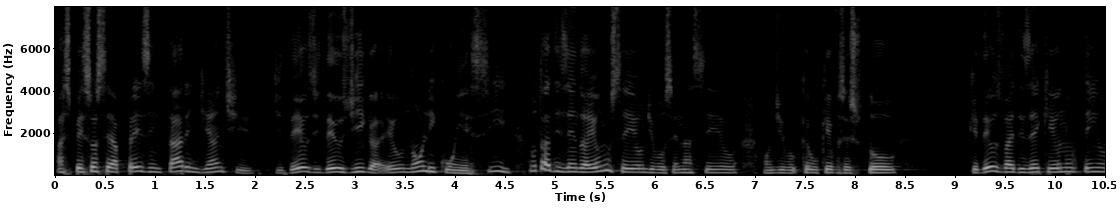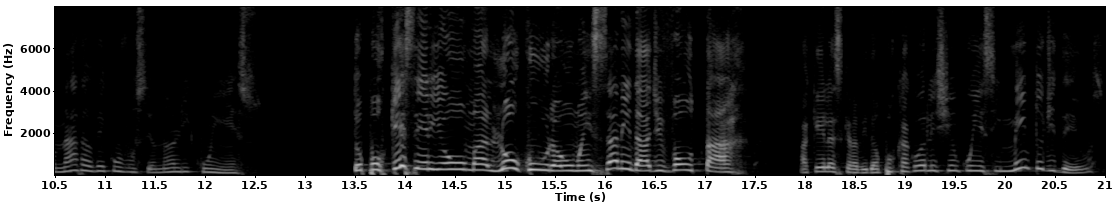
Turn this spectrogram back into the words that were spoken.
as pessoas se apresentarem diante de Deus e Deus diga, eu não lhe conheci, não está dizendo, ah, eu não sei onde você nasceu, onde, o que você estudou. Que Deus vai dizer que eu não tenho nada a ver com você, eu não lhe conheço. Então, por que seria uma loucura, uma insanidade voltar àquela escravidão? Porque agora eles tinham conhecimento de Deus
